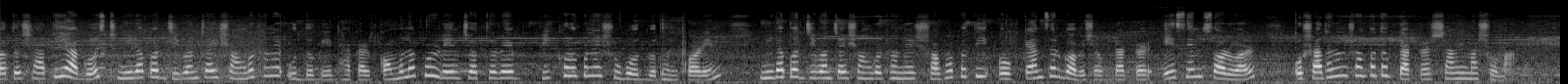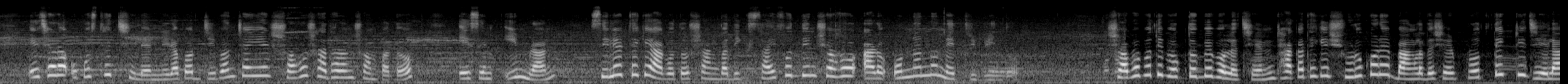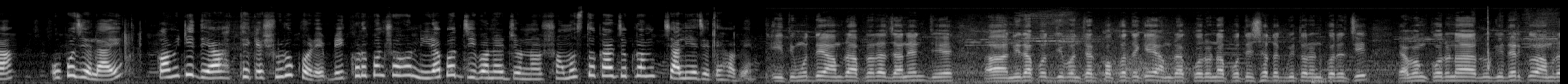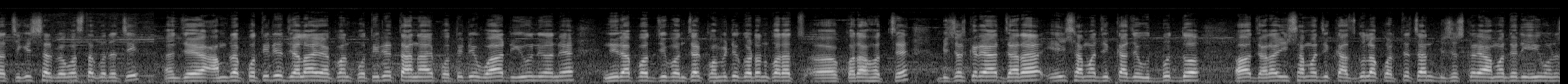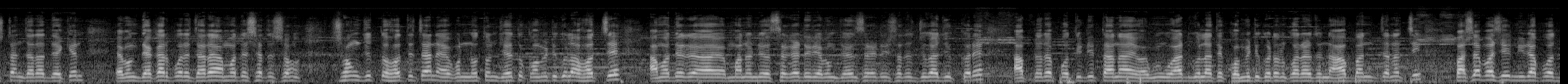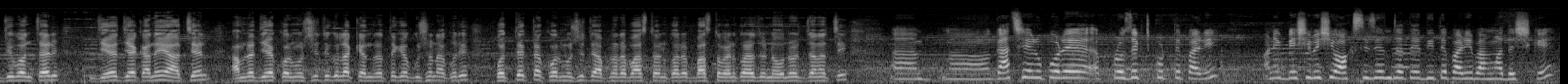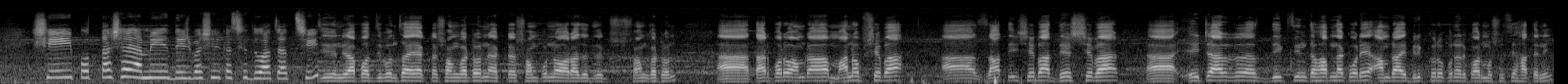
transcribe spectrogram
গত সাতই আগস্ট নিরাপদ জীবনচাই সংগঠনের উদ্যোগে ঢাকার কমলাপুর রেল চত্বরে বৃক্ষরোপণের শুভ উদ্বোধন করেন নিরাপদ জীবনচাই সংগঠনের সভাপতি ও ক্যান্সার গবেষক ডাক্তার এস এম সরওয়ার ও সাধারণ সম্পাদক ডাক্তার শামীমা সোমা। এছাড়া উপস্থিত ছিলেন নিরাপদ জীবনচাইয়ের সহ সাধারণ সম্পাদক এস এম ইমরান, সিলেট থেকে আগত সাংবাদিক সাইফুদ্দিন সহ আরও অন্যান্য নেতৃবৃন্দ। সভাপতি বক্তব্যে বলেছেন ঢাকা থেকে শুরু করে বাংলাদেশের প্রত্যেকটি জেলা উপজেলায় কমিটি দেয়া থেকে শুরু করে বৃক্ষরোপণ সহ নিরাপদ জীবনের জন্য সমস্ত কার্যক্রম চালিয়ে যেতে হবে। ইতিমধ্যে আমরা আপনারা জানেন যে নিরাপদ জীবনচার পক্ষ থেকে আমরা করোনা প্রতিষেধক বিতরণ করেছি এবং করোনা রোগীদেরকেও আমরা চিকিৎসার ব্যবস্থা করেছি, যে আমরা প্রতিটি জেলায় এখন, প্রতিটি থানায়, প্রতিটি ওয়ার্ড ইউনিয়নে নিরাপদ জীবনচার কমিটি গঠন করা করা হচ্ছে। বিশেষ করে যারা এই সামাজিক কাজে উদ্বুদ্ধ যারা এই সামাজিক কাজগুলো করতে চান, বিশেষ করে আমাদের এই অনুষ্ঠান যারা দেখেন এবং দেখার পরে যারা আমাদের সাথে সংযুক্ত হতে চান, এখন নতুন যেহেতু কমিটিগুলো হচ্ছে, আমাদের মাননীয় সেক্রেটারি এবং জয়েন্ট সেক্রেটারির সাথে যোগাযোগ করে আপনারা প্রতিটি থানায় এবং ওয়ার্ডগুলোতে কমিটি গঠন করার জন্য আহ্বান জানাচ্ছি। পাশাপাশি নিরাপদ জীবনচারী যে যেখানেই আছেন, আমরা যে কর্মসূচিগুলো কেন্দ্র থেকে ঘোষণা করি, প্রত্যেকটা কর্মসূচি আপনারা বাস্তবায়ন করে বাস্তবায়ন করার জন্য অনুরোধ জানাচ্ছি। গাছের উপরে প্রজেক্ট করতে পারি অনেক বেশি বেশি অক্সিজেন যাতে দিতে পারি বাংলাদেশকে। সেই প্রত্যাশায় আমি দেশবাসীর কাছে দোয়া চাচ্ছি। নিরাপদ জীবন চাই একটা সংগঠন একটা সম্পূর্ণ অরাজনৈতিক সংগঠন। তারপরেও আমরা মানব সেবা জাতির সেবা দেশ সেবা আহ, এইটার দিক চিন্তা ভাবনা করে আমরা এই বৃক্ষরোপণের কর্মসূচি হাতে নিই।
